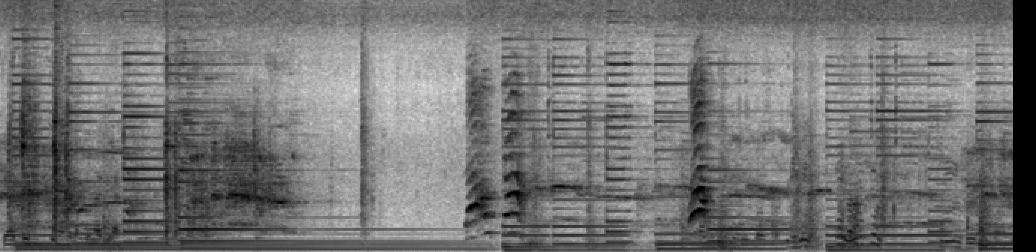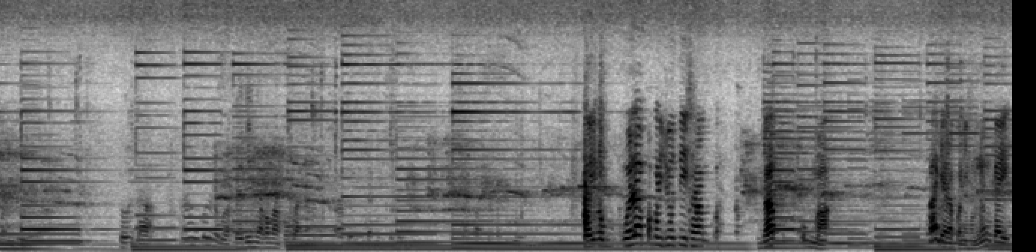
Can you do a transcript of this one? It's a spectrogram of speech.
Kaya pin wala pa koy duty sa gap ugma. Kaya na ko ni hamlan kay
